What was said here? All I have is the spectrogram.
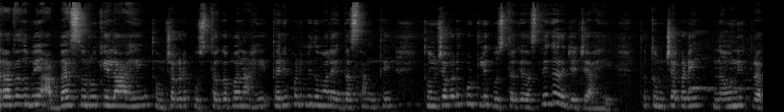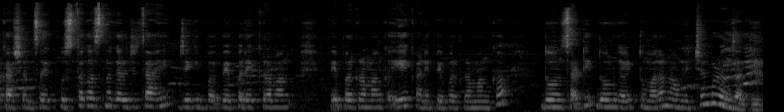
तर आता तुम्ही अभ्यास सुरू केला आहे तुमच्याकडे पुस्तकं पण आहे तरी पण मी तुम्हाला एकदा सांगते तुमच्याकडे कुठली पुस्तके असणे गरजेचे आहे? तर तुमच्याकडे नवनीत प्रकाशनचं एक पुस्तक असणं गरजेचं आहे जे की पेपर एक क्रमांक पेपर क्रमांक एक आणि पेपर क्रमांक दोनसाठी दोन गाईड तुम्हाला नवनीतचे मिळून जातील.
